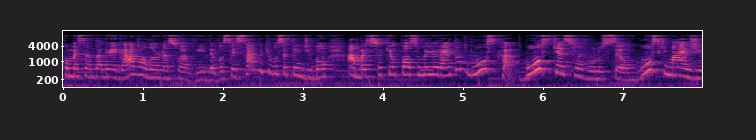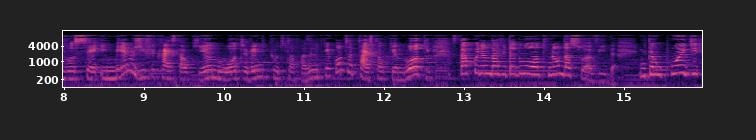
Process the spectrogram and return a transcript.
começando a agregar valor na sua vida, você sabe o que você tem de bom. Ah, mas isso aqui eu posso melhorar. Então busca. Busque a sua evolução. Busque mais de você e menos de ficar stalkeando o outro e vendo o que o outro tá fazendo. Porque quando você tá stalkeando o outro, você tá cuidando da vida do outro, não da sua vida. Então cuide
